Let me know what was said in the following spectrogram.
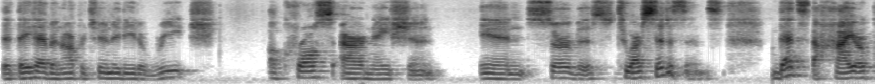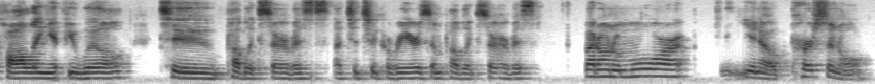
that they have an opportunity to reach across our nation in service to our citizens. That's the higher calling, if you will, to public service, uh, to, to careers in public service. But on a more, you know, personal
